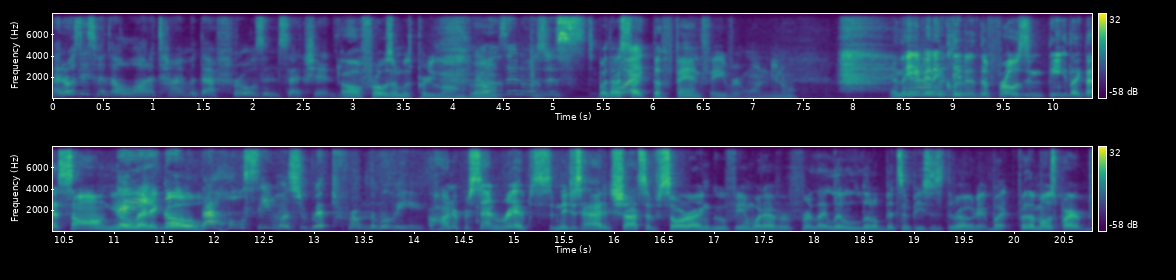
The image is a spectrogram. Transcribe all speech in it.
I noticed they spent a lot of time with that Frozen section. oh, Frozen was pretty long. yeah. Frozen was just But that's what? like the fan favorite one, you know. And they Yeah, even but they- included the Frozen theme, like that song, you know, "Let It no, Go." that whole scene was ripped from the movie. 100% rips and they just added shots of Sora and Goofy and whatever for like little little bits and pieces throughout it but for the most part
